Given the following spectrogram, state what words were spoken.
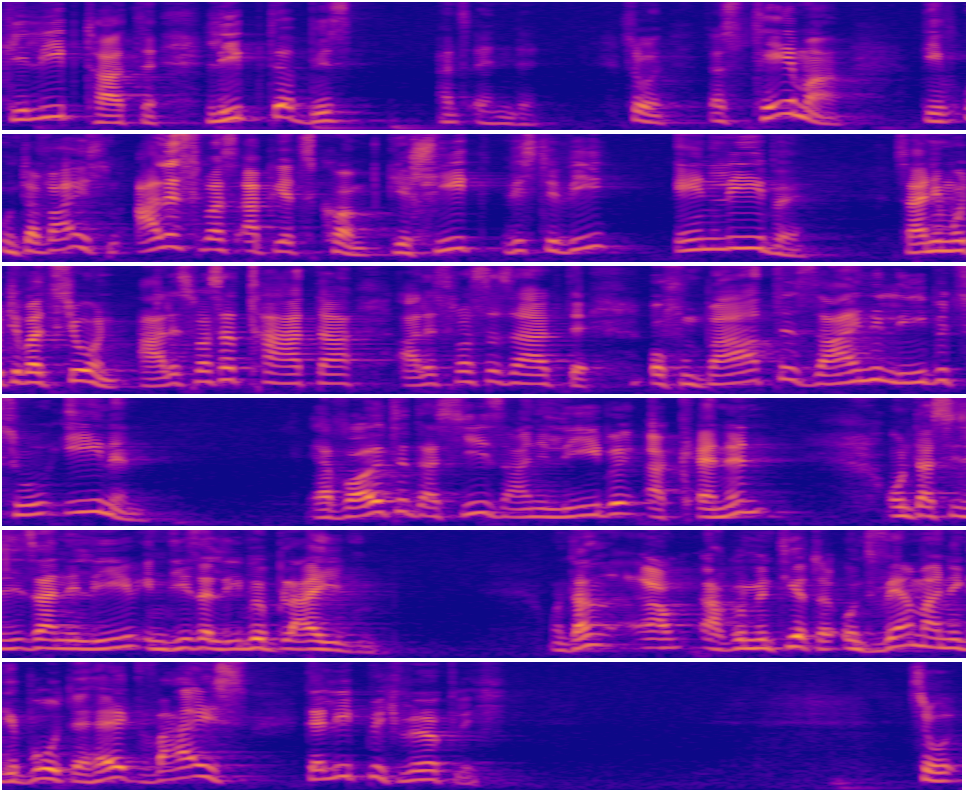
geliebt hatte, liebt er bis ans Ende. So, das Thema, die Unterweisung, alles, was ab jetzt kommt, geschieht, wisst ihr wie? In Liebe. Seine Motivation, alles, was er tat da, alles, was er sagte, offenbarte seine Liebe zu ihnen. Er wollte, dass sie seine Liebe erkennen und dass sie seine Liebe, in dieser Liebe bleiben. Und dann argumentierte er, und wer meine Gebote hält, weiß, der liebt mich wirklich. So,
